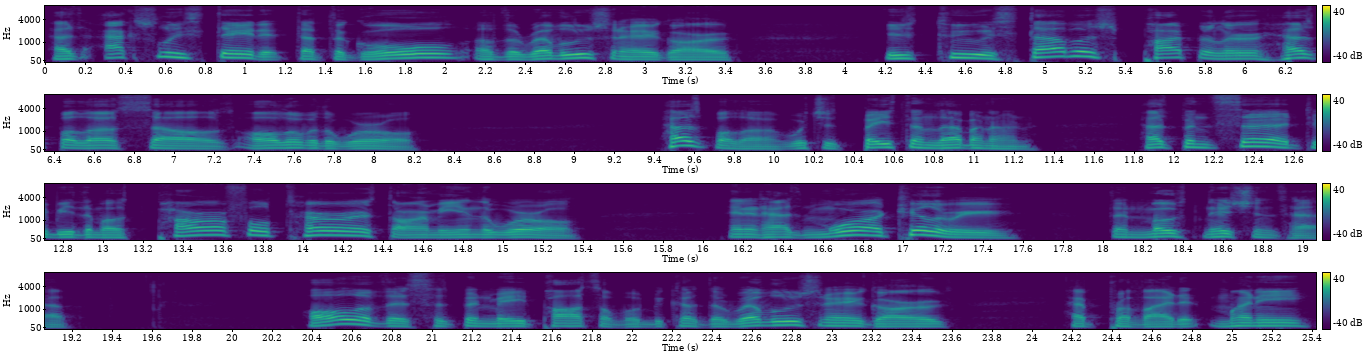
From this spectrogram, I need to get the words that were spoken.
has actually stated that the goal of the Revolutionary Guard is to establish popular Hezbollah cells all over the world. Hezbollah, which is based in Lebanon, has been said to be the most powerful terrorist army in the world, and it has more artillery than most nations have. All of this has been made possible because the Revolutionary Guards have provided money,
